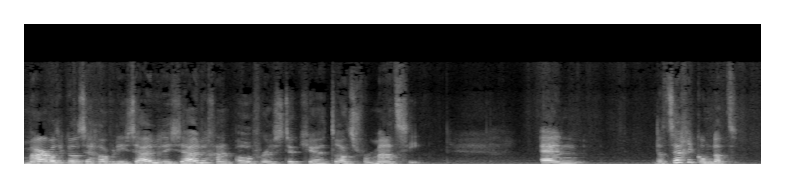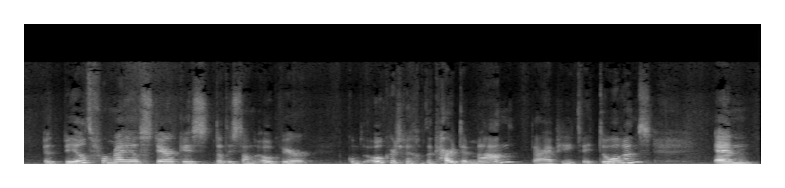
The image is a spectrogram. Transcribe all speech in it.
maar wat ik wilde zeggen over die zuilen, die zuilen gaan over een stukje transformatie. En dat zeg ik omdat het beeld voor mij heel sterk is. Dat is dan ook weer, komt ook weer terug op de kaart de maan. Daar heb je die twee torens. En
